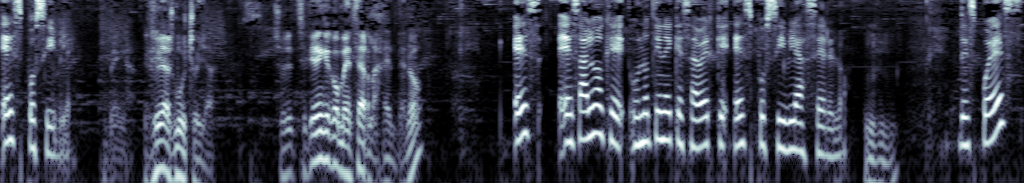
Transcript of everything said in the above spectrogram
es posible. Venga, eso ya es mucho ya. Se tiene que convencer la gente, ¿no? Es, es algo que uno tiene que saber que es posible hacerlo. Después,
